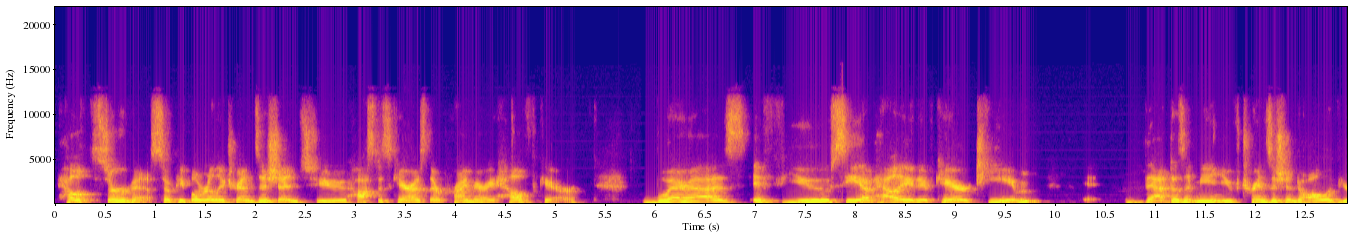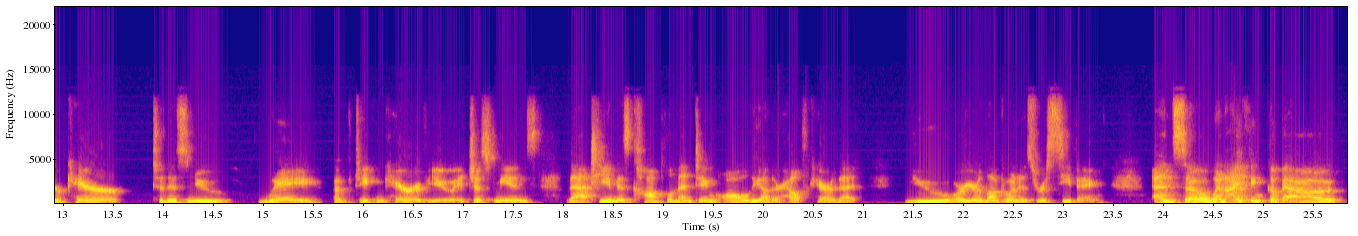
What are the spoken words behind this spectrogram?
health service. So people really transition to hospice care as their primary health care. Whereas if you see a palliative care team, that doesn't mean you've transitioned all of your care to this new way of taking care of you. It just means that team is complementing all the other healthcare that you or your loved one is receiving. And so when I think about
